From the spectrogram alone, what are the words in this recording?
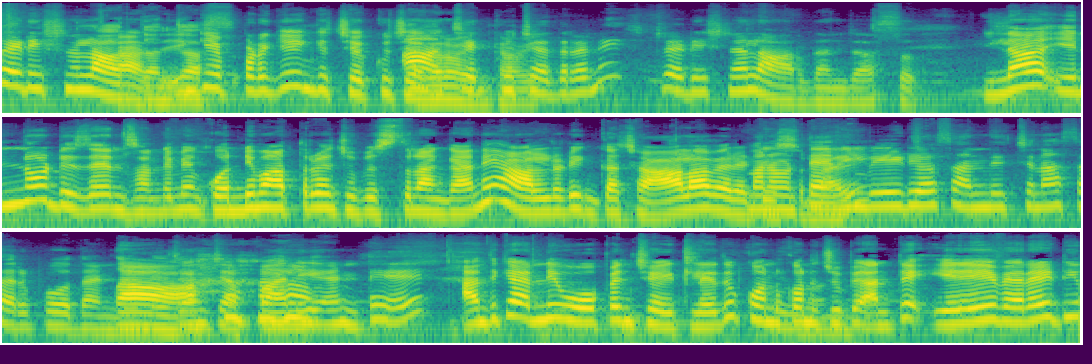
ట్రెడిషనల్ ఆర్గంజా ఇంకెప్పటికీ ఇంక చెక్కు చెక్కు చెదరని ట్రెడిషనల్ ఆర్గంజాస్. ఇలా ఎన్నో డిజైన్స్ అండి. మేము కొన్ని మాత్రమే చూపిస్తున్నాం కానీ ఆల్రెడీ ఇంకా చాలా మనం వెరైటీస్ టెన్ ఉన్నాయి. వీడియోస్ అందించినా సరిపోదండి. చెప్పాలి అంటే అందుకే అన్ని ఓపెన్ చేయట్లేదు. కొన్ని కొన్ని చూపి అంటే ఏ వెరైటీ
